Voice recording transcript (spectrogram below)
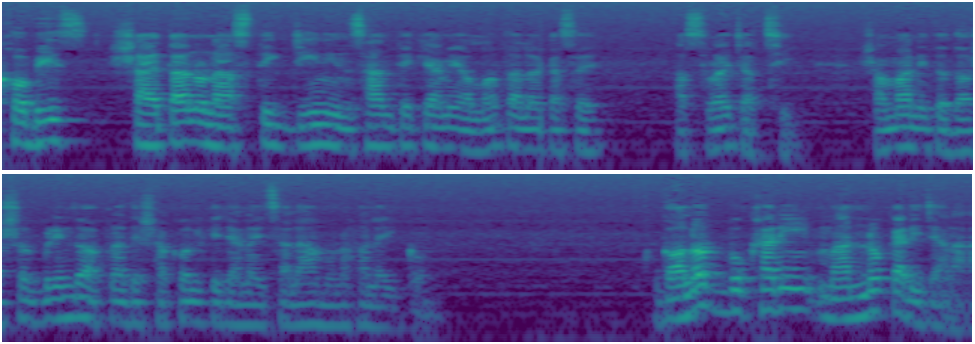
খবিস, শায়তান ও নাস্তিক জিন, ইনসান থেকে আমি আল্লাহ তালার কাছে আশ্রয় চাচ্ছি। সম্মানিত দর্শক বৃন্দ আপনাদের সকলকে জানাই সালাম আলাইকুম। গলত বুখারি মান্যকারী যারা,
